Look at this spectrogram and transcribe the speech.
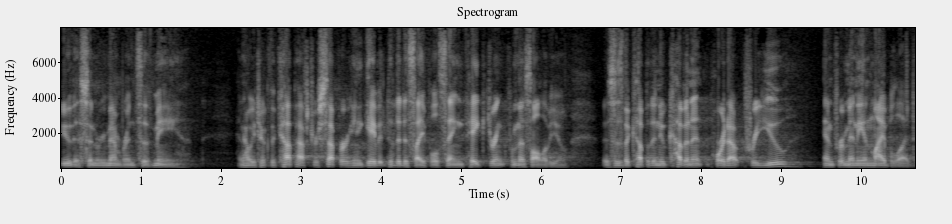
Do this in remembrance of me. And how he took the cup after supper and he gave it to the disciples, saying, Take, drink from this, all of you. This is the cup of the new covenant poured out for you and for many in my blood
